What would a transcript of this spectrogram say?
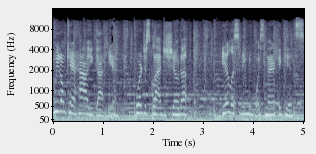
We don't care how you got here. We're just glad you showed up. You're listening to Voice America Kids.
